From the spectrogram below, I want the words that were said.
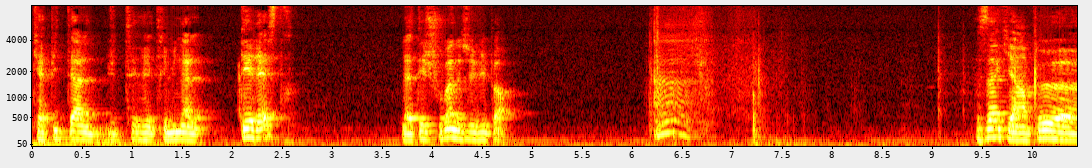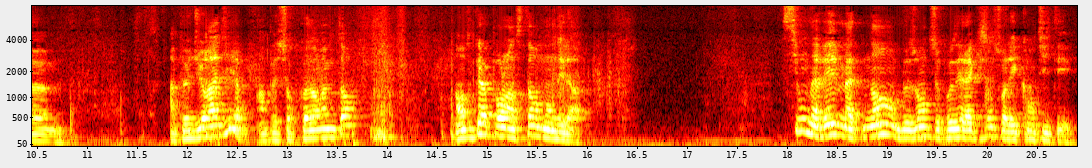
capitale du tri- tribunal terrestre, la teshuva ne suffit pas. C'est ça qui est un peu, euh, un peu dur à dire, un peu surprenant en même temps. En tout cas, pour l'instant, on en est là. Si on avait maintenant besoin de se poser la question sur les quantités,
